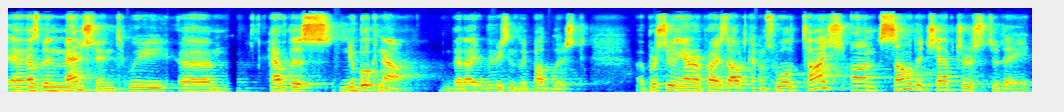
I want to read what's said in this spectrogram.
has been mentioned, we um, have this new book now that I recently published, uh, Pursuing Enterprise Outcomes. We'll touch on some of the chapters today.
